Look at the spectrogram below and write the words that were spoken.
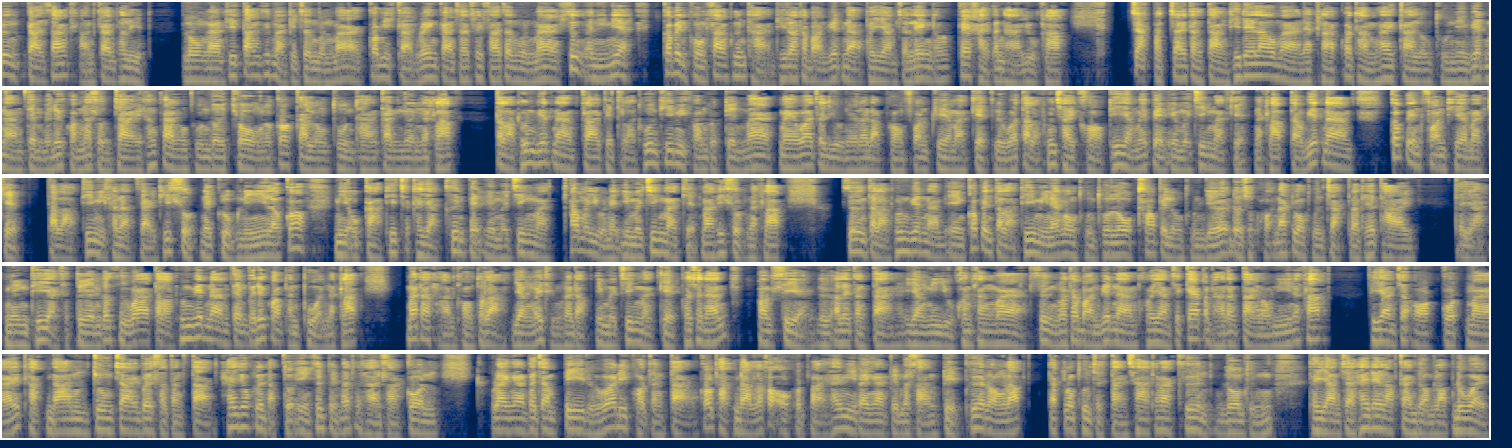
ซึ่งการสร้างฐานการผลิต โรงงานที่ตั้งขึ้นมาเป็นจำนวนมาก ก็มีการเร่งการใช้ไฟฟ้าจำนวนมาก ซึ่งอันนี้เนี่ยก็เป็นโครงสร้างพื้นฐานที่รัฐบาลเวียดนามพยายามจะเร่งแล้วแก้ไขปัญหาอยู่ครับจากปัจจัยต่างๆ ที่ได้เล่ามานะครับ ก็ทำให้การลงทุนในเวียดนามเต็มไปด้วยความน่าสนใจ ทั้งการลงทุนโดยตรง แล้วก็การลงทุนทางการเงินนะครับ ตลาดหุ้นเวียดนามกลายเป็นตลาดหุ้นที่มีความโดดเด่นมาก แม้ว่าจะอยู่ในระดับของ Frontier Market หรือว่าตลาดหุ้นชายขอบที่ยังไม่เป็น Emerging Market นะครับ แต่เวียดนามก็เป็น Frontier Market ตลาดที่มีขนาดใหญ่ที่สุดในกลุ่มนี้ แล้วก็มีโอกาสที่จะขยับขึ้นเป็น Emerging Market เข้ามาอยู่ใน Emerging Market มากที่สุดนะครับซึ่งตลาดหุ้นเวียดนามเองก็เป็นตลาดที่มีนักลงทุนทั่วโลกเข้าไปลงทุนเยอะ โดยเฉพาะนักลงทุนจากประเทศไทย แต่อย่างหนึ่งที่อยากจะเตือนก็คือว่าตลาดหุ้นเวียดนามเต็มไปด้วยความผันผวนนะครับ มาตรฐานของตลาดยังไม่ถึงระดับ emerging market เพราะฉะนั้นความเสี่ยงหรืออะไรต่างๆ ยังมีอยู่ค่อนข้างมาก ซึ่งรัฐบาลเวียดนามพยายามจะแก้ปัญหาต่างๆ เหล่านี้นะครับพยายามจะออกกฎหมายผลักดันจูงใจบริษัทต่างๆ ให้ยกระดับตัวเองขึ้นเป็นมาตรฐานสากล รายงานประจำปีหรือว่ารีพอร์ตต่างๆ ก็ผลักดันแล้วก็ออกกฎหมายให้มีรายงานเป็นภาษาอังกฤษเพื่อรองรับนักลงทุนจากต่างชาติมากขึ้น รวมถึงพยายามจะให้ได้รับการยอมรับด้วย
